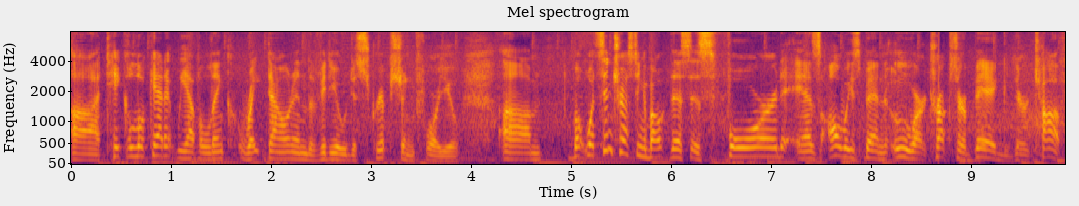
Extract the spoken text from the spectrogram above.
uh, take a look at it. We have a link right down in the video description for you. Um, but what's interesting about this is Ford has always been, ooh, our trucks are big, they're tough.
